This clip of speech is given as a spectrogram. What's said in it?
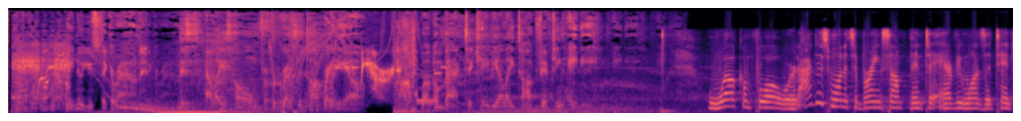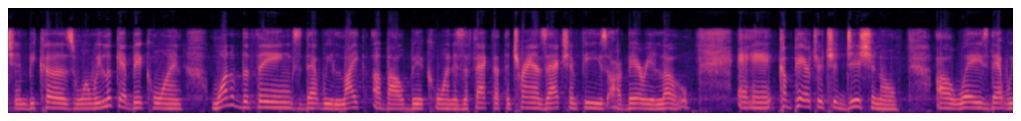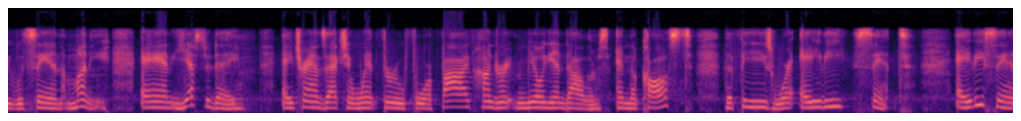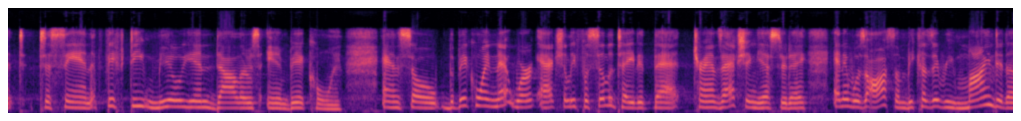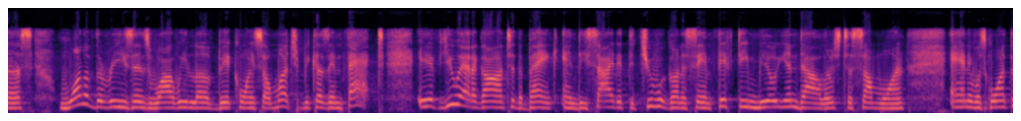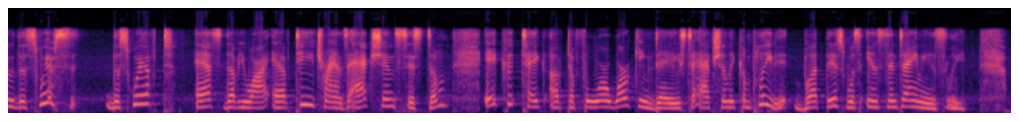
We knew you'd stick around. This is LA's home for progressive talk radio. Be heard. Welcome back to KBLA Talk 1580. Welcome forward. I just wanted to bring something to everyone's attention because when we look at Bitcoin, one of the things that we like about Bitcoin is the fact that the transaction fees are very low and compared to traditional uh, ways that we would send money. And yesterday, a transaction went through for $500 million, and the cost, the fees were 80 cent. 80 cent to send $50 million in Bitcoin. And so the Bitcoin network actually facilitated that transaction yesterday. And it was awesome because it reminded us one of the reasons why we love Bitcoin so much. Because in fact, if you had gone to the bank and decided that you were going to send $50 million to someone and it was going through the Swift, the Swift SWIFT transaction system, it could take up to four working days to actually complete it, but this was instantaneously.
